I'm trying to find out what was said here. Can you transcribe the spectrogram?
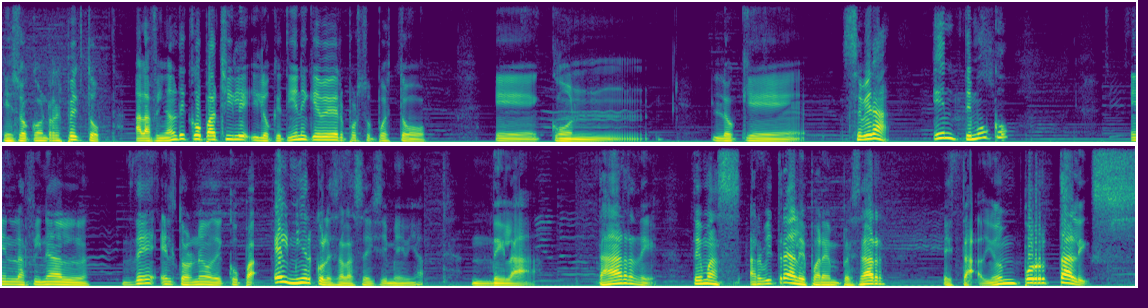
Eso con respecto a la final de Copa Chile y lo que tiene que ver, por supuesto, eh, con lo que se verá en Temuco en la final del torneo de Copa el miércoles a las seis y media de la tarde. Temas arbitrales para empezar. Estadio en Portales.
